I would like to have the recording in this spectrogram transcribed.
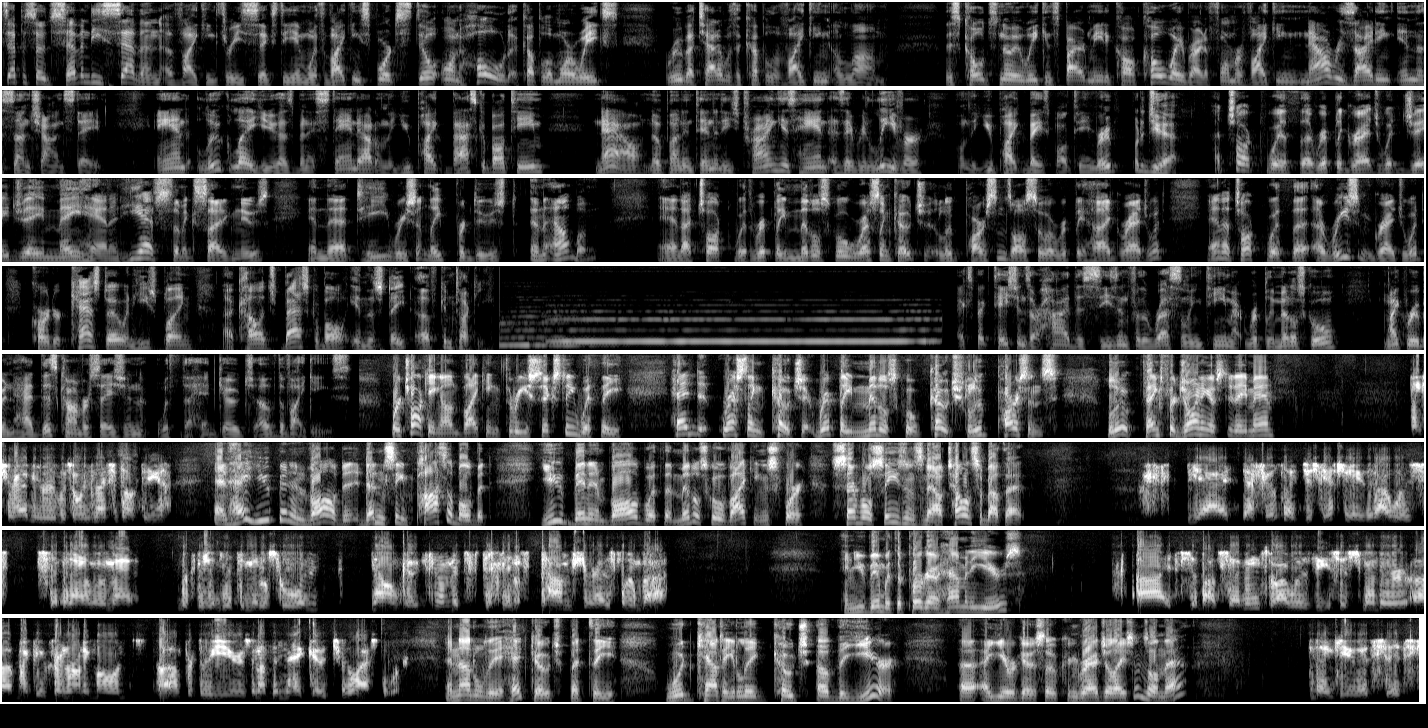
It's episode 77 of Viking 360, and with Viking sports still on hold a couple of more weeks, Rube, I chatted with a couple of Viking alum. This cold, snowy week inspired me to call Cole Waybright, a former Viking now residing in the Sunshine State. And Luke Leyhue has been a standout on the U Pike basketball team. Now, no pun intended, he's trying his hand as a reliever on the U Pike baseball team. Rube, what did you have? I talked with uh, Ripley graduate J.J. Mahan, and he has some exciting news in that he recently produced an album. And I talked with Ripley Middle School wrestling coach Luke Parsons, also a Ripley High graduate. And I talked with uh, a recent graduate, Carter Casto, and he's playing uh, college basketball in the state of Kentucky. Expectations are high this season for the wrestling team at Ripley Middle School. Mike Rubin had this conversation with the head coach of the Vikings. We're talking on Viking 360 with the head wrestling coach at Ripley Middle School, Coach Luke Parsons. Luke, thanks for joining us today, man. Thanks for having me, Rube. It's always nice to talk to you. And hey, you've been involved. It doesn't seem possible, but you've been involved with the middle school Vikings for several seasons now. Tell us about that. Yeah, it, it feels like just yesterday that I was stepping out on the mat representing Ripley Middle School, and now I'm coaching them. It's, it's time sure has flown by. And you've been with the program how many years? Uh, it's about seven. So I was the assistant under uh, my good friend Ronnie Mullins uh, for three years, and I've been the head coach for the last four. And not only the head coach, but the Wood County League Coach of the Year uh, a year ago. So congratulations on that. Thank you. It's it's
